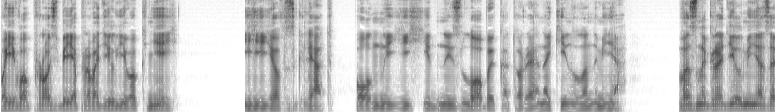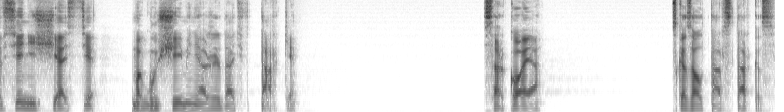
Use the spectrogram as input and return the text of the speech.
По его просьбе я проводил его к ней, и ее взгляд, полный ехидной злобы, которую она кинула на меня, вознаградил меня за все несчастья, могущие меня ожидать в Тарке. «Саркоя!» — сказал Тарс Таркас.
